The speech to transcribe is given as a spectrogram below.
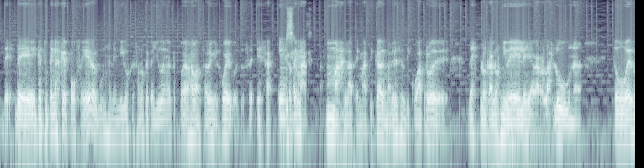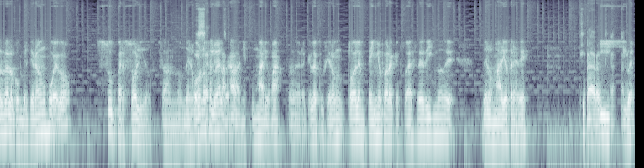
de- de- que tú tengas que poseer algunos enemigos que son los que te ayudan a que puedas avanzar en el juego. Entonces, esa, esa temática, más la temática de Mario 64 de, de explorar los niveles y agarrar las lunas, todo eso se lo convirtieron en un juego súper sólido. O sea, no- del juego no salió de la nada, ni fue un Mario más. De verdad que le pusieron todo el empeño para que fuese digno de, de los Mario 3D. Claro. Y, claro. y bueno,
